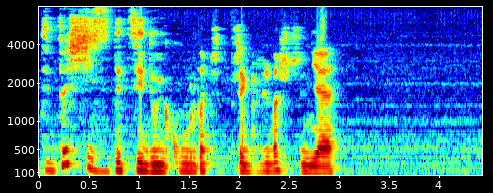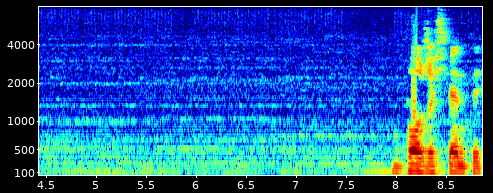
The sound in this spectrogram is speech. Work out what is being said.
Ty weź się zdecyduj, kurwa, czy przegrywasz, czy nie. Boże święty.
